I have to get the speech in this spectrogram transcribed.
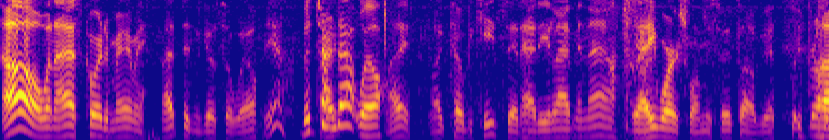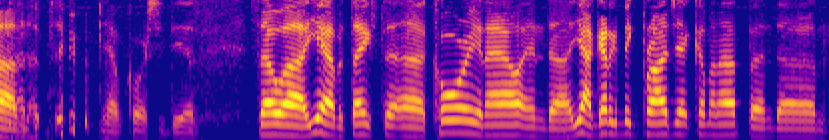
Oh, when I asked Corey to marry me, that didn't go so well. yeah, but it turned Right. out well. Hey, like Toby Keith said, how do you like me now? Yeah, he works for me, so it's all good. We brought Um, that up too. Yeah, of course you did. So uh, yeah, but thanks to uh, Corey and Al, and uh, yeah, I got a big project coming up, and um,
